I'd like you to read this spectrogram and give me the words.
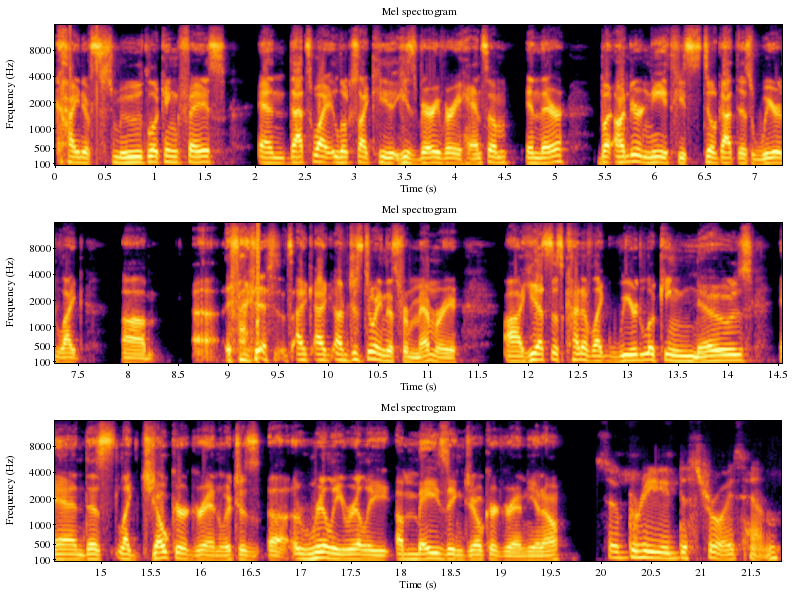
kind of smooth looking face, and that's why it looks like he he's very very handsome in there. But underneath, he's still got this weird like um, uh, if I just I, I I'm just doing this from memory. Uh, he has this kind of like weird looking nose and this like Joker grin, which is a really, really amazing Joker grin, you know? So greed destroys him.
